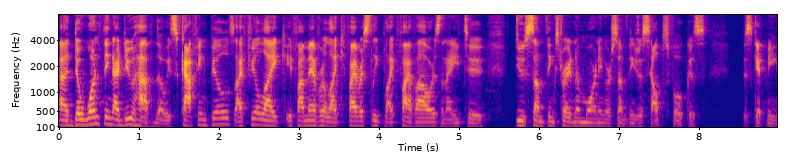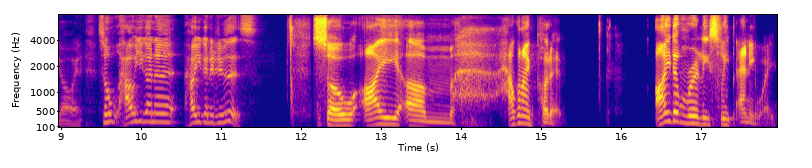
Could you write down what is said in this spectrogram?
Uh, the one thing I do have though is caffeine pills. I feel like if I'm ever like if I ever sleep like five hours and I need to do something straight in the morning or something, just helps focus, just get me going. So how are you gonna how are you gonna do this? So I um, how can I put it? I don't really sleep anyway.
